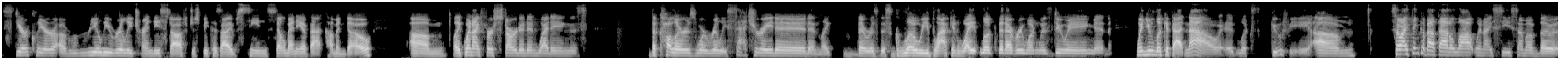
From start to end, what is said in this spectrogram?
steer clear of really, really trendy stuff just because I've seen so many of that come and go. Um, like when I first started in weddings, the colors were really saturated and like there was this glowy black and white look that everyone was doing. And when you look at that now, it looks goofy. Um, so I think about that a lot when I see some of the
